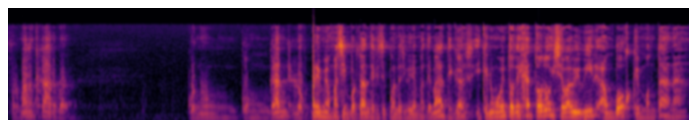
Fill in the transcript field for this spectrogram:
formado en Harvard, con, un, con gran- los premios más importantes que se pueden recibir en matemáticas, y que en un momento deja todo y se va a vivir a un bosque en Montana,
